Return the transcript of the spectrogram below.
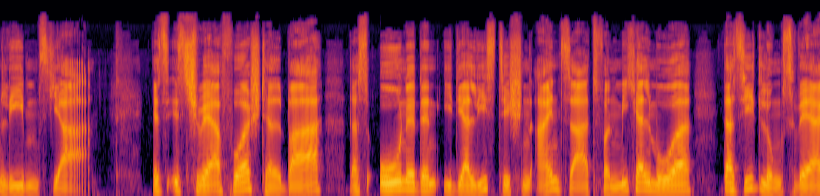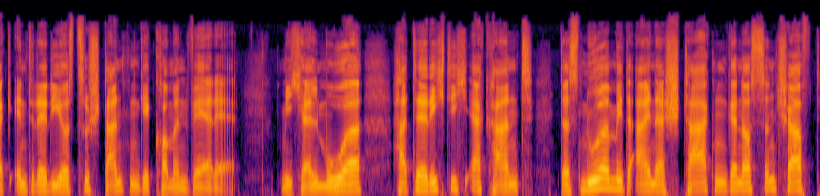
Lebensjahr. Es ist schwer vorstellbar, dass ohne den idealistischen Einsatz von Michael Mohr das Siedlungswerk Entre Rios zustande gekommen wäre. Michael Mohr hatte richtig erkannt, dass nur mit einer starken Genossenschaft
